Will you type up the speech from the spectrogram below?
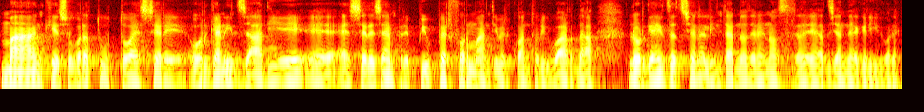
ma anche e soprattutto essere organizzati e eh, essere sempre più performanti per quanto riguarda l'organizzazione all'interno delle nostre aziende agricole.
